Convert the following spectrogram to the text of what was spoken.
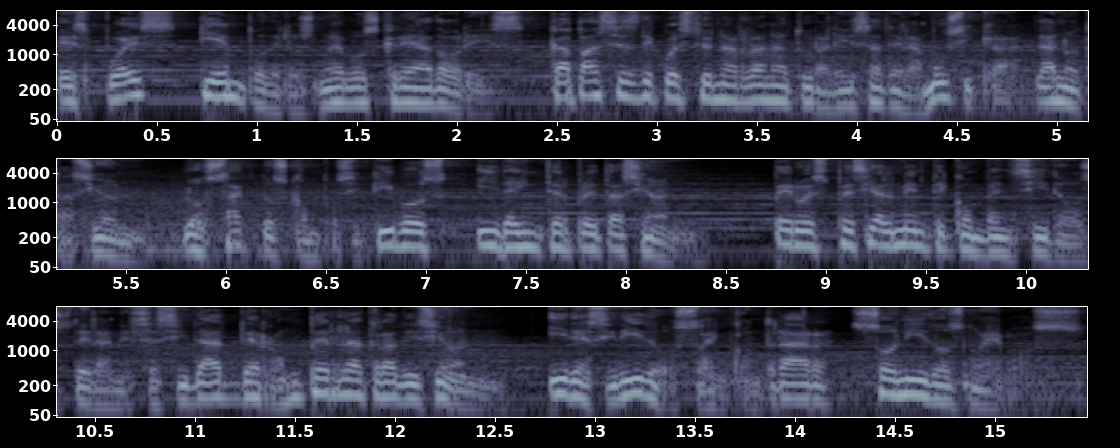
Después, tiempo de los nuevos creadores, capaces de cuestionar la naturaleza de la música, la notación, los actos compositivos y de interpretación pero especialmente convencidos de la necesidad de romper la tradición y decididos a encontrar sonidos nuevos.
